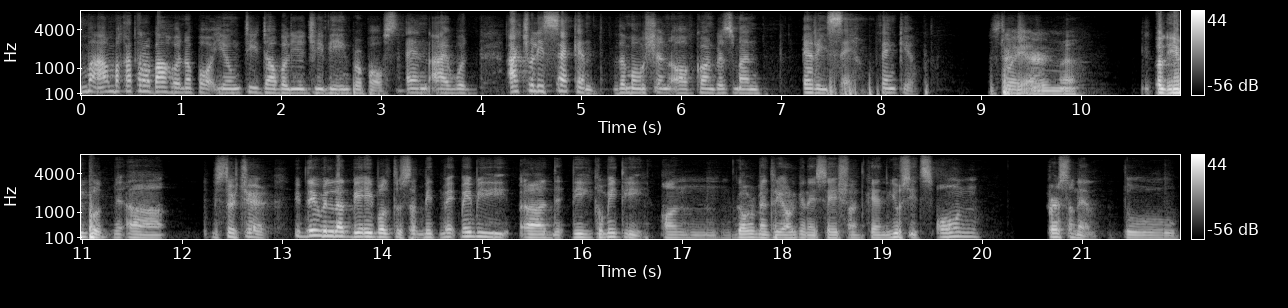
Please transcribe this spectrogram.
ma makatrabaho na po yung TWG being proposed. And I would actually second the motion of Congressman Erice. Thank you. Mr. Chair. uh, Well, input, uh, Mr. Chair, if they will not be able to submit, may- maybe, uh, the, the Committee on Government Reorganization can use its own personnel to,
